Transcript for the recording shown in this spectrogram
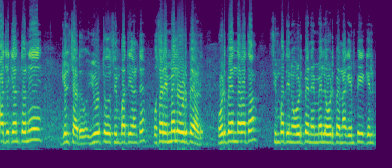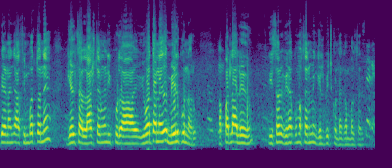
రాజకీయంతోనే గెలిచాడు. యూత్ సింపతి అంటే ఒకసారి ఎమ్మెల్యే ఓడిపోయాడు. ఓడిపోయిన తర్వాత సింపతిని ఓడిపోయిన ఎమ్మెల్యే ఓడిపోయాను నాకు ఎంపీ గెలిపాను అని ఆ సింపతితోనే గెలిచాడు లాస్ట్ టైం కానీ ఇప్పుడు ఆ యువత అనేది మేలుకున్నారు. అప్పట్లో లేదు. ఈసారి వినయ్ కుమార్ సార్ మేము గెలిపించుకుంటాం కంపల్సరీ. సరే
